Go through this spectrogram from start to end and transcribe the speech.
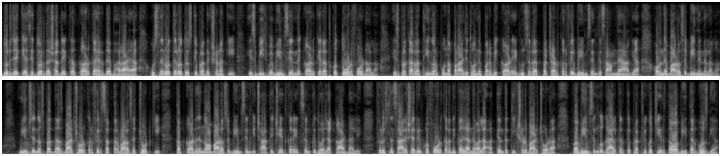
दुर्जय की ऐसी दुर्दशा देखकर कर्ण का हृदय भर आया। उसने रोते रोते उसकी प्रदक्षिणा की। इस बीच में भीमसेन ने कर्ण के रथ को तोड़ फोड़ डाला। इस प्रकार रथीन और पुनः पराजित होने पर भी कर्ण एक दूसरे रथ पर चढ़कर फिर भीमसेन के सामने आ गया और उन्हें बाड़ों से बीनने लगा। भीमसेन ने उस पर दस बाढ़ छोड़कर फिर सत्तर बाड़ों से चोट की। तब कर्ण ने नौ बाड़ों से भीमसेन की छाती छेद कर एक से उनकी ध्वजा काट डाली। फिर उसने सारे शरीर को फोड़कर निकल जाने वाला अत्यंत तीक्ष्ण बाढ़ छोड़ा। वह भीमसेन को घायल करके पृथ्वी को चीरता हुआ भीतर घुस गया।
